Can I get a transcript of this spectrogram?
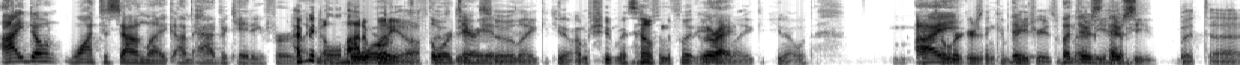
I don't want to sound like I'm advocating for. I've like, made a lot of money off those dudes, authoritarian. so like you know, I'm shooting myself in the foot here. Right. Like you know, I- coworkers and compatriots but would not there's- be there's- happy. But uh,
